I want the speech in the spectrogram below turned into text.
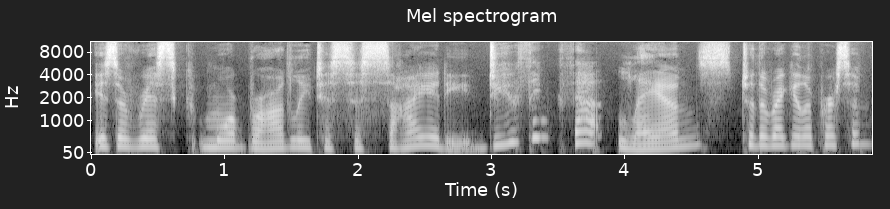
is a risk more broadly to society, do you think that lands to the regular person?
